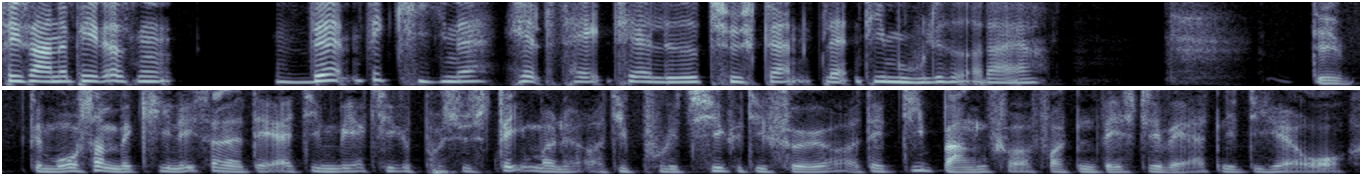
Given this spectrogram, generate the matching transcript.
Fris Arne Petersen, hvem vil Kina helst have til at lede Tyskland blandt de muligheder, der er? Det, det morsomme med kineserne, det er, at de mere kigger på systemerne og de politikker, de fører, og det er de er bange for, for den vestlige verden i de her år,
